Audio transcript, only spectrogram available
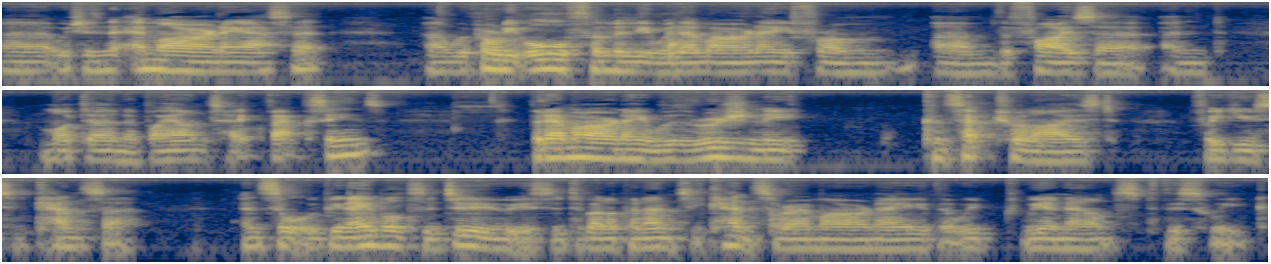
uh, which is an mRNA asset. Uh, we're probably all familiar with mRNA from um, the Pfizer and Moderna BioNTech vaccines, but mRNA was originally conceptualized for use in cancer. And so, what we've been able to do is to develop an anti cancer mRNA that we, we announced this week.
